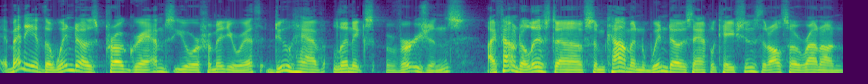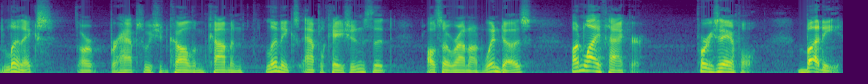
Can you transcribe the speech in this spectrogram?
Many of the Windows programs you are familiar with do have Linux versions. I found a list of some common Windows applications that also run on Linux, or perhaps we should call them common Linux applications that also run on Windows, on Lifehacker. For example, Buddi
